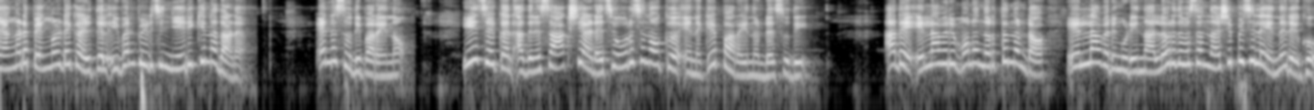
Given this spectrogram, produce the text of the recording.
ഞങ്ങളുടെ പെങ്ങളുടെ കഴുത്തിൽ ഇവൻ പിടിച്ച് ഞെരിക്കുന്നതാണ് എന്ന് സുതി പറയുന്നു. ഈ ചെക്കൻ അതിന് സാക്ഷിയാണ് ചോറിച്ചു നോക്ക് എന്നൊക്കെ പറയുന്നുണ്ട് സുതി അതെ എല്ലാവരും ഒന്ന് നിർത്തുന്നുണ്ടോ? എല്ലാവരും കൂടി നല്ലൊരു ദിവസം നശിപ്പിച്ചില്ലേ എന്ന് രഘു.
